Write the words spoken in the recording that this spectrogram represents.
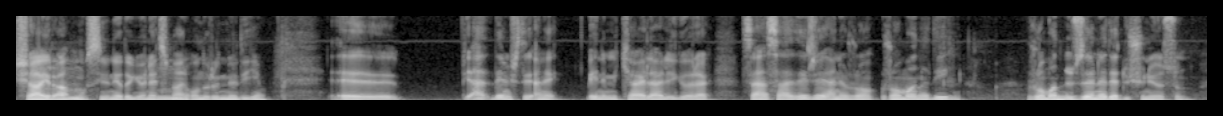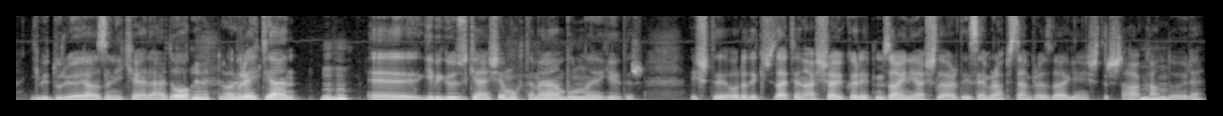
şair hmm. Ah Muhsin Ünlü ya da yönetmen hmm. Onur Ünlü diyeyim. E, ya demişti hani benim hikayelerle ilgili olarak sen sadece yani ro romanı değil romanın üzerine de düşünüyorsun gibi duruyor yazdığın hikayelerde. O evet, Brechtian E, gibi gözüken şey muhtemelen bununla ilgilidir. İşte oradaki zaten aşağı yukarı hepimiz aynı yaşlardayız. Emrah bizden biraz daha gençtir. İşte Hakan hı hı. da öyle.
